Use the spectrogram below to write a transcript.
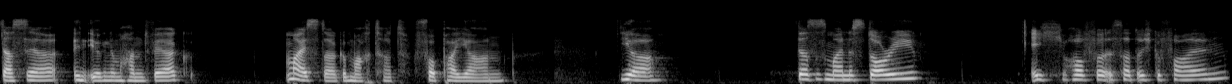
dass er in irgendeinem Handwerk Meister gemacht hat vor ein paar Jahren. Ja, das ist meine Story. Ich hoffe, es hat euch gefallen.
